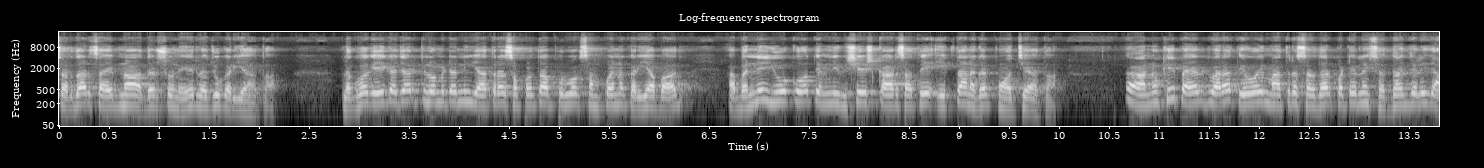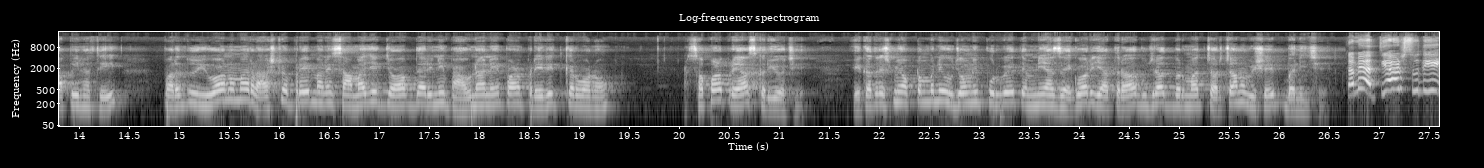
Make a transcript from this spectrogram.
સરદાર સાહેબના આદર્શોને રજૂ કર્યા હતા. લગભગ એક હજાર કિલોમીટરની યાત્રા સફળતાપૂર્વક સંપન્ન કર્યા બાદ આ બંને યુવકો તેમની વિશેષ કાર સાથે એકતાનગર પહોંચ્યા હતા. આ અનોખી પહેલ દ્વારા તેઓએ માત્ર સરદાર પટેલને શ્રદ્ધાંજલિ જ આપી નથી, પરંતુ યુવાનોમાં રાષ્ટ્રપ્રેમ અને સામાજિક જવાબદારીની ભાવનાને પણ પ્રેરિત કરવાનો સફળ પ્રયાસ કર્યો છે. એકત્રીસમી ઓક્ટોબરની ઉજવણી પૂર્વે તેમની આ ઝેગવર યાત્રા ગુજરાતભરમાં ચર્ચાનો વિષય બની છે. તમે અત્યાર સુધી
